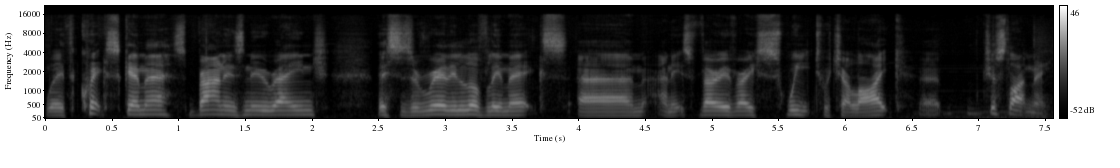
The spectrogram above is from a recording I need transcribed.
with Quick Skimmer, Browning's new range. This is a really lovely mix um, and it's very, very sweet, which I like, uh, just like me.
